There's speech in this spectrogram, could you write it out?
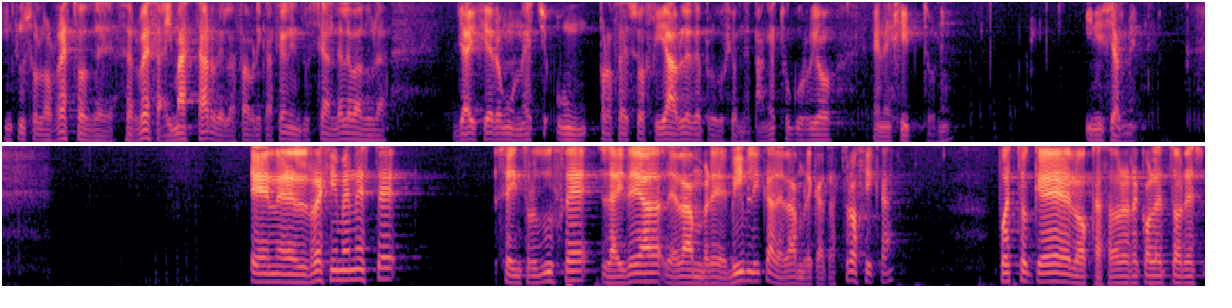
incluso los restos de cerveza y más tarde la fabricación industrial de levadura, ya hicieron un, hecho, un proceso fiable de producción de pan. Esto ocurrió en Egipto. inicialmente. En el régimen este se introduce la idea del hambre bíblica, del hambre catastrófica, puesto que los cazadores recolectores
